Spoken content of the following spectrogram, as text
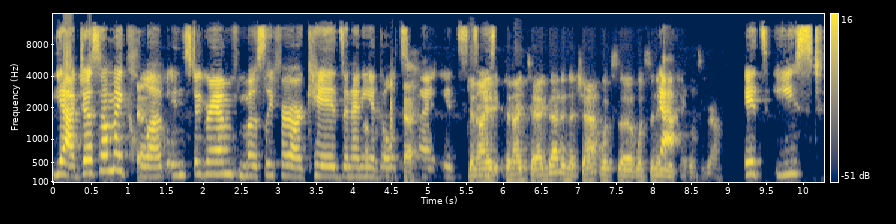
Yeah, just on my club Instagram, mostly for our kids and any adults. Okay. But it's Can I can I tag that in the chat? What's the what's the name Yeah. of your Instagram? It's East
